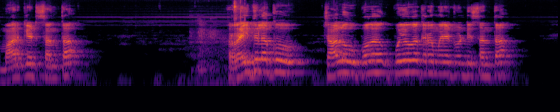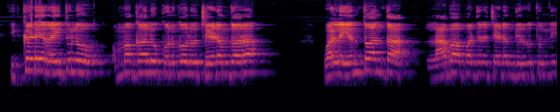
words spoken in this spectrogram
మార్కెట్ సంత. రైతులకు చాలా ఉప ఉపయోగకరమైనటువంటి సంత. ఇక్కడే రైతులు అమ్మకాలు కొనుగోలు చేయడం ద్వారా వాళ్ళు ఎంతో అంత లాభాపర్జన చేయడం జరుగుతుంది.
